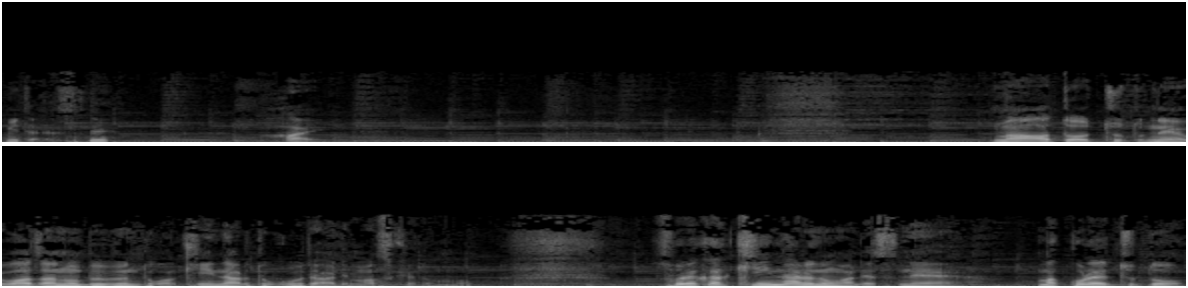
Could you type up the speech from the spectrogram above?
みたいですね。はい。まあ、あとはちょっとね、技の部分とか気になるところでありますけども。それから気になるのがですね、まあこれちょっと、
